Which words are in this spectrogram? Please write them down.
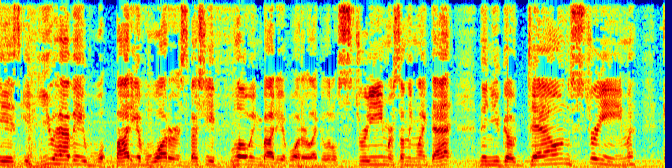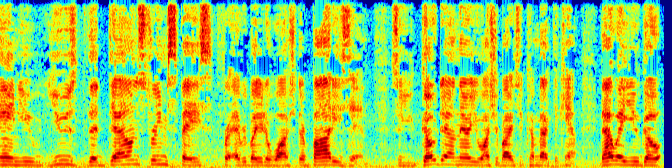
is if you have a body of water, especially a flowing body of water, like a little stream or something like that, then you go downstream and you use the downstream space for everybody to wash their bodies in. So you go down there, you wash your bodies, you come back to camp. That way you go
